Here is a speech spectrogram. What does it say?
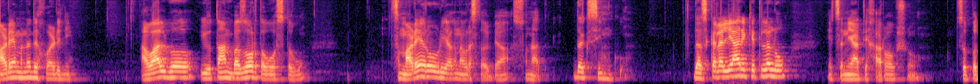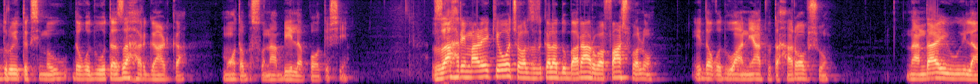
ماړی منه د خوړلی اول به یوتان بازار ته وستو چې ماړی وروړي هغه نورسته بیا سنت تقسیم کو د سکره لیارې کې تللو څه نیات خراب شو څه په دروی تقسیمو د غدوو ته زهر ګاډ کا موته به سنا بیله پاتې شي زهر مړې کې وچول زه کله دوباره ور وفا شولو ای د غدوو نیات ته خراب شو ناندای ویلا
